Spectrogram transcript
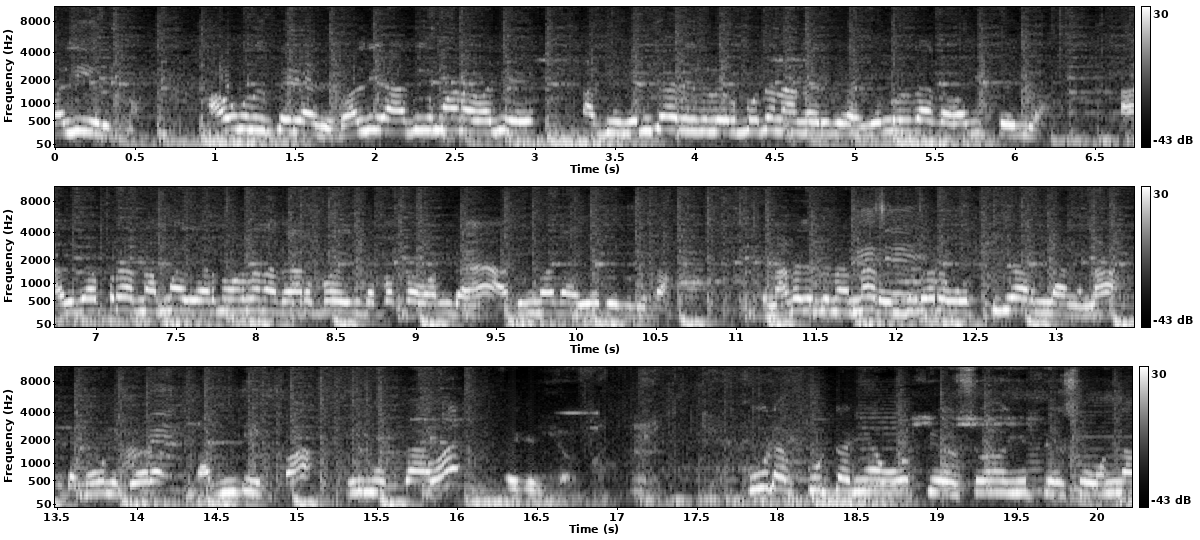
வலி இருக்கும். அவங்களுக்கு தெரியாது. வலி அதிகமான வலி அது எம்ஜிஆர் இதில் இருக்கும்போது நாங்கள் இருக்கிறோம். எங்களுக்கு தான் அந்த வலி தெரியும். அதுக்கப்புறம் நம்ம இரநூறு தான் நான் வேறு போய் இந்த பக்கம் வந்தேன். அதுக்கு மேலே நான் ஏறி தான் நடக்குதுன்னா ரெண்டு பேரும் ஒத்துமையா இருந்தாங்கன்னா இந்த மூணு பேரும் கண்டிப்பா திமுகவை கூட கூட்டணியா ஓபிஎஸும் இபிஎஸும் ஒன்னா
